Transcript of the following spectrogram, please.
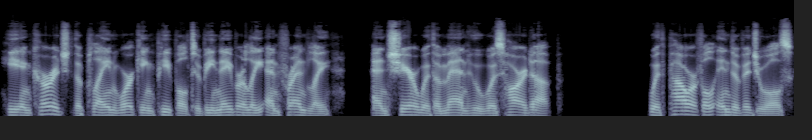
He encouraged the plain working people to be neighborly and friendly, and share with a man who was hard up. With powerful individuals,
